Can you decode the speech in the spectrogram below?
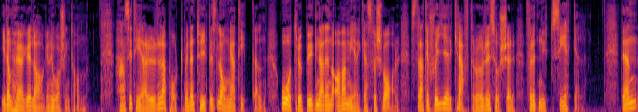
i de högre lagren i Washington. Han citerar ur en rapport med den typiskt långa titeln Återuppbyggnaden av Amerikas försvar, strategier, krafter och resurser för ett nytt sekel. Den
